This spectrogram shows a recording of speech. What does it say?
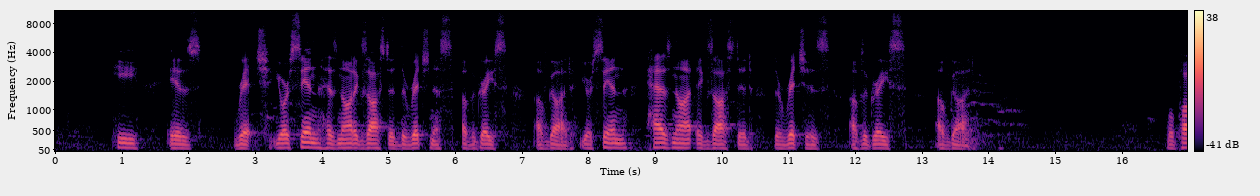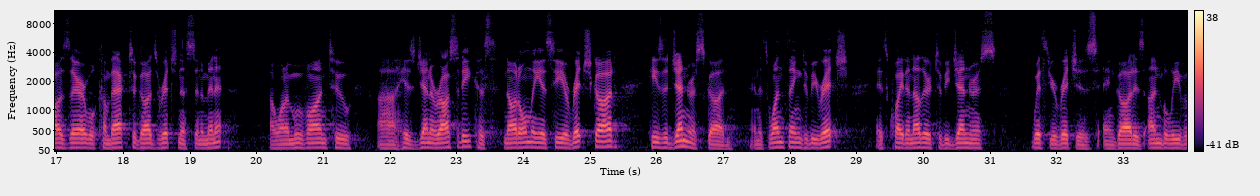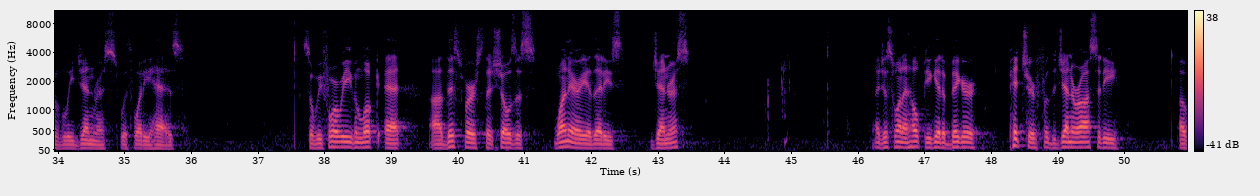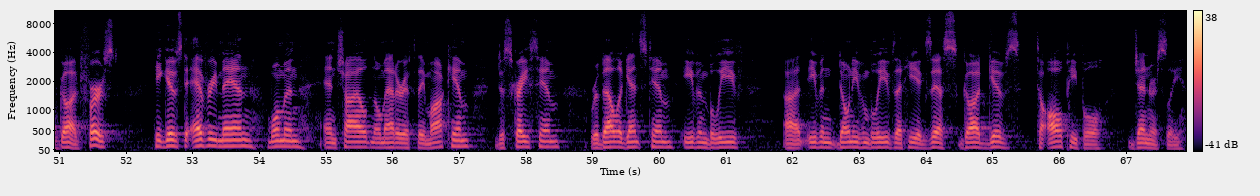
He is rich. Your sin has not exhausted the richness of the grace of God. Your sin has not exhausted the riches of the grace of God. We'll pause there. We'll come back to God's richness in a minute. I want to move on to uh, his generosity because not only is he a rich God, he's a generous God. And it's one thing to be rich, it's quite another to be generous with your riches. And God is unbelievably generous with what He has. So before we even look at uh, this verse that shows us one area that He's generous, I just want to help you get a bigger picture for the generosity of God. First, He gives to every man, woman, and child, no matter if they mock Him disgrace him, rebel against him, even believe, uh, even don't even believe that he exists. God gives to all people generously.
